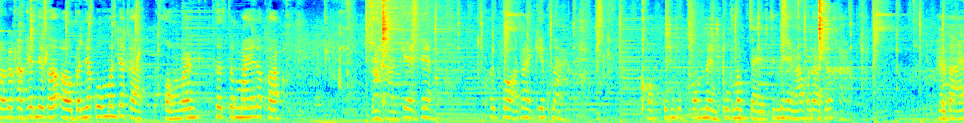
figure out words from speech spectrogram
เราจะทำเพชรนี่ก็เอาบรรยากาศบรรยากาศของวันเกิดสมัยแล้วก็อาหารแก้แห้งค่อยพอได้เก็บมาขอบคุณทุกคอมเมนต์ทุกน้ำใจที่ไม่ให้เราก็ได้ด้อค่ะบ๊ายบาย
